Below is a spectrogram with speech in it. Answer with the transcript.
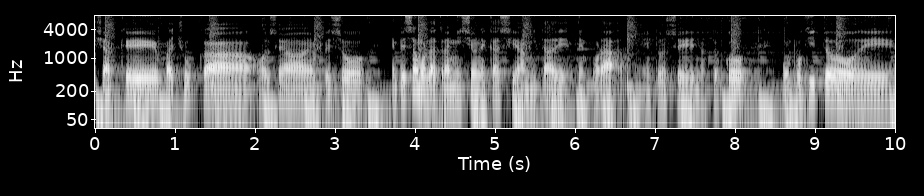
ya que Pachuca, o sea, empezó, empezamos las transmisiones casi a mitad de temporada, entonces nos tocó un poquito de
